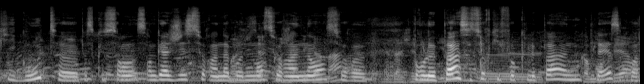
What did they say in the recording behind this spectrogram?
qu'ils goûtent euh, parce que s'en- s'engager sur un abonnement sur un an sur, euh, pour le pain, c'est sûr qu'il faut que le pain nous plaise. Quoi.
